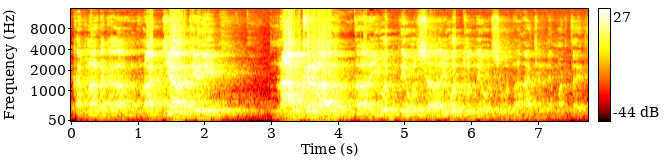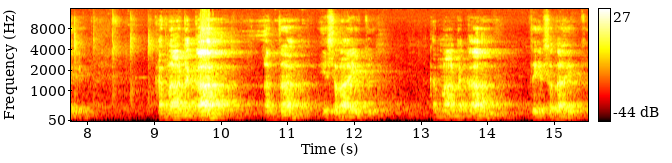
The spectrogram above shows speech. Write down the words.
ಕರ್ನಾಟಕ ರಾಜ್ಯ ಅಂತೇಳಿ ನಾಮಕರಣ ಆದಂತ ಐವತ್ತನೇ ವರ್ಷ ಐವತ್ತೊಂದನೇ ವರ್ಷವನ್ನ ಆಚರಣೆ ಮಾಡ್ತಾ ಇದ್ದೀವಿ. ಕರ್ನಾಟಕ ಅಂತ ಹೆಸರಾಯಿತು. ಕರ್ನಾಟಕ ಅಂತ ಹೆಸರಾಯಿತು.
